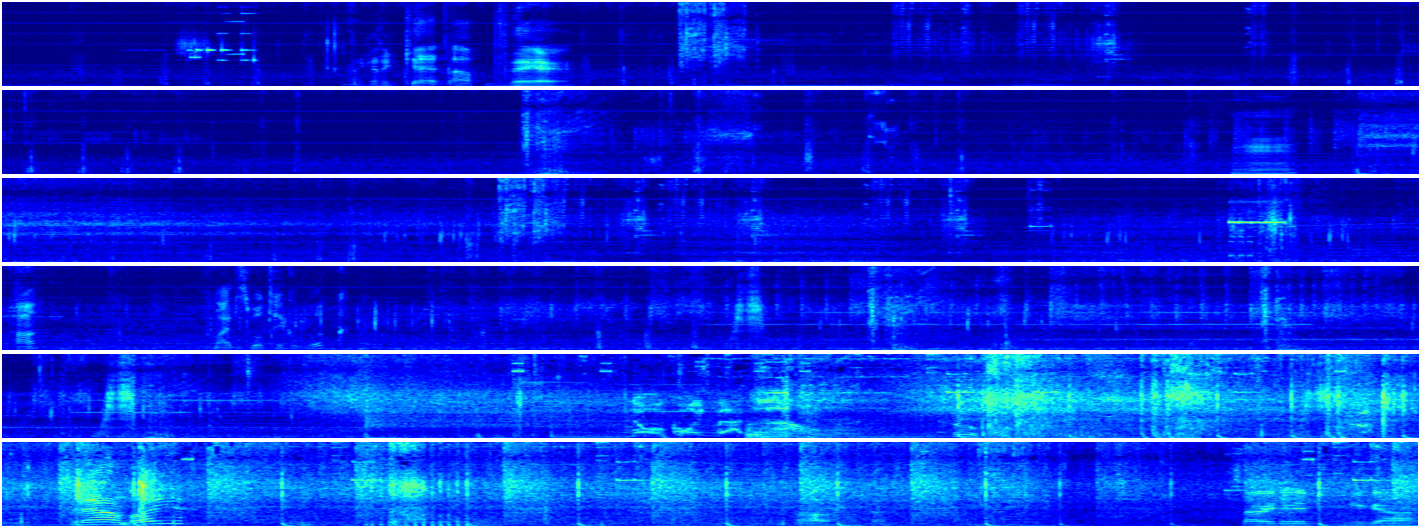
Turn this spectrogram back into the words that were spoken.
I gotta get up there. Hmm. Huh? Might as well take a look. No going back now. Ooh. Sit down, boy. Oh, okay. Sorry, dude. Gone.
